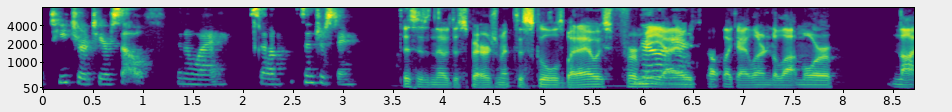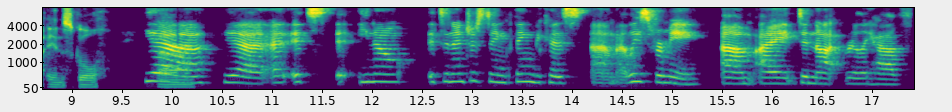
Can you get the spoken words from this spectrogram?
a teacher to yourself in a way. So it's interesting. This is no disparagement to schools, but I always, for no, me, yeah. I always felt like I learned a lot more not in school. Yeah, um, yeah. It's it, you know, it's an interesting thing because um, at least for me, um, I did not really have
